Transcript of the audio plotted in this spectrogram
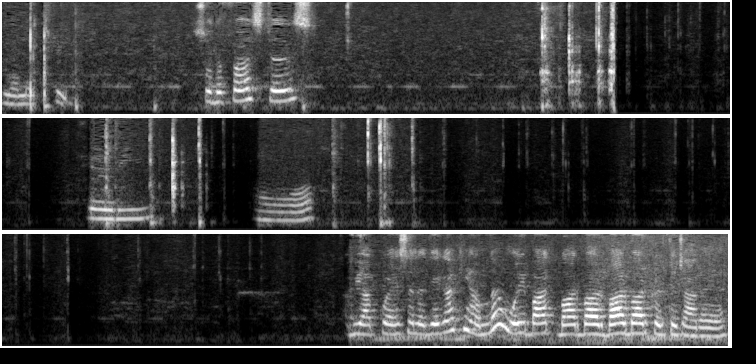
number three so the first is theory of अभी आपको ऐसा लगेगा कि हम ना वही बात बार बार बार बार करते जा रहे हैं,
